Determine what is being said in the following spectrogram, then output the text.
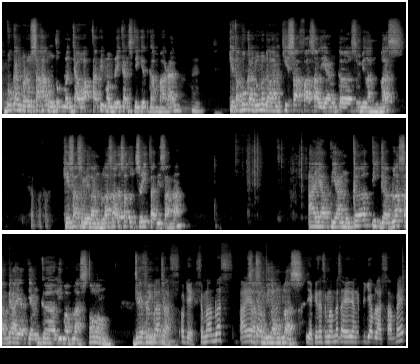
Bukan berusaha untuk menjawab, tapi memberikan sedikit gambaran. Hmm. Kita buka dulu dalam kisah pasal yang ke-19. Siapa salah? Kisah 19, ada satu cerita di sana. Ayat yang ke-13 sampai ayat yang ke-15. Tolong, Jeffrey 19. baca. Oke, 19 ayat Kisah yang 19, Ya, kisah 19 ayat yang 13 sampai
